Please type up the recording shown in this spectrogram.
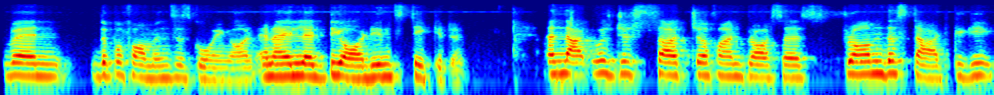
when the performance is going on and I let the audience take it in. And that was just such a fun process from the start. Because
